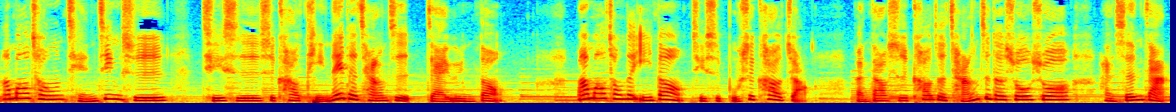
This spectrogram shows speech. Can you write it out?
毛毛虫前进时，其实是靠体内的肠子在运动。毛毛虫的移动其实不是靠脚，反倒是靠着肠子的收缩和伸展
